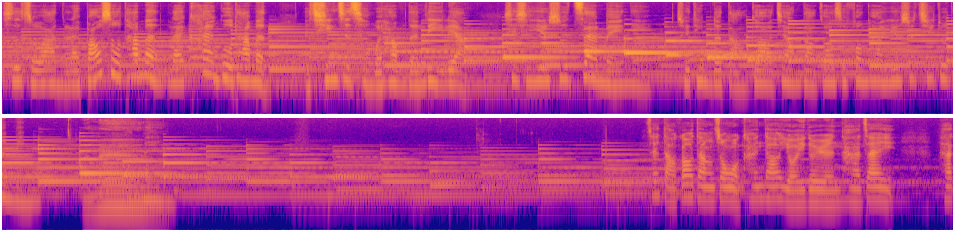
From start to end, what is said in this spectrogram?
施，主啊，你来保守他们，来看顾他们，来亲自成为他们的力量。谢谢耶稣，赞美你，垂听我们的祷告。这样祷告是奉靠耶稣基督的名。阿门。阿门。在祷告当中，我看到有一个人他在。他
